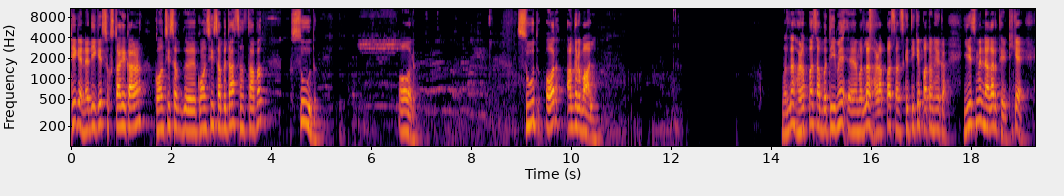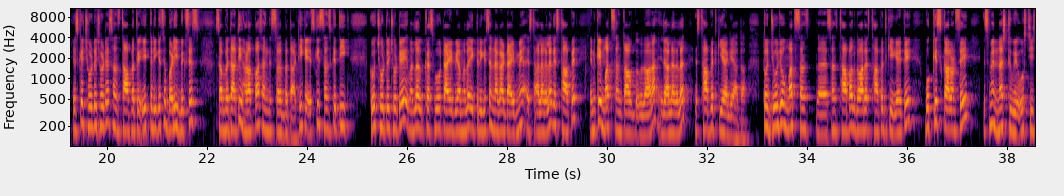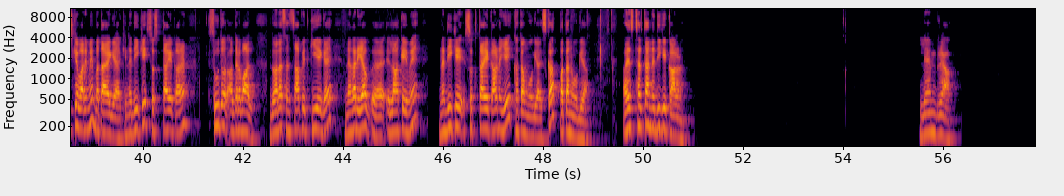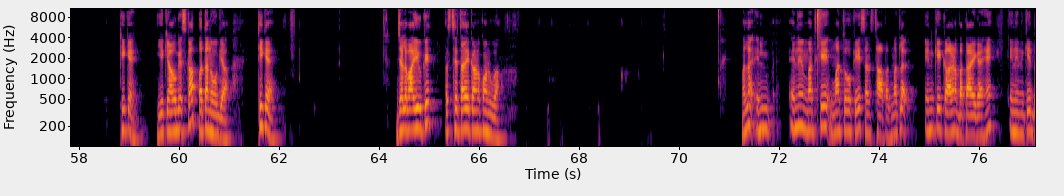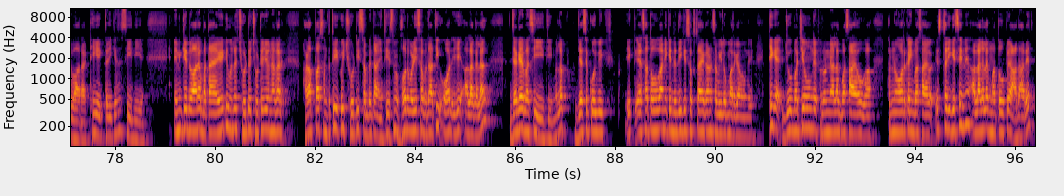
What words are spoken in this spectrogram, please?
ठीक है, नदी के शुष्कता के कारण कौन सी सब कौन सी सभ्यता संस्थापक सूद और सूद और अग्रवाल? मतलब हड़प्पा सभ्यति में मतलब हड़प्पा संस्कृति के पतन हुए का। ये इसमें नगर थे, ठीक है? इसके छोटे छोटे संस्थापक थे। एक तरीके से बड़ी विकसित सभ्यता थी, हड़प्पा सभ्यता ठीक है? इसकी संस्कृति को छोटे छोटे मतलब कस्बों टाइप या मतलब एक तरीके से नगर टाइप में अलग अलग स्थापित इनके मत संस्थापक द्वारा अलग अलग स्थापित किया गया था। तो जो जो मत संस्थापक द्वारा स्थापित किए गए थे, वो किस कारण से इसमें नष्ट हुए, उस चीज़ के बारे में बताया गया कि नदी के शुष्कता के कारण सूद और अग्रवाल द्वारा संस्थापित किए गए नगर या इलाके में नदी के शुष्कता के कारण ये खत्म हो गया, इसका पतन हो गया। अस्थिरता नदी के कारण। लैम्ब्रा ठीक है, ये क्या हो गया इसका? पतन हो गया। ठीक है, जलवायु के अस्थिरता के कारण कौन हुआ? मतलब इन इन मत के, मतों के संस्थापक मतलब इनके कारण बताए गए हैं, इन, इनके द्वारा। ठीक है, एक तरीके से सीधी है। इनके द्वारा बताया गया कि मतलब छोटे छोटे जो नगर हड़प्पा संपत्ति की कोई छोटी सभ्यता नहीं थी, इसमें बहुत बड़ी सभ्यता थी और ये अलग अलग जगह बसी ही थी। मतलब जैसे कोई भी, एक ऐसा तो होगा नहीं कि नदी की स्वच्छता के कारण सभी लोग मर गए होंगे। ठीक है, जो बचे होंगे, फिर उन्हें अलग बसाया होगा, फिर उन्हें और कहीं बसाया होगा। इस तरीके से इन्हें अलग अलग मतों पर आधारित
